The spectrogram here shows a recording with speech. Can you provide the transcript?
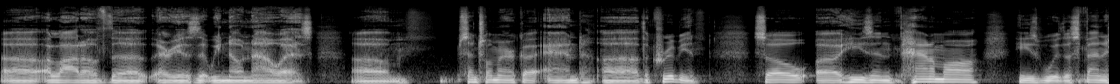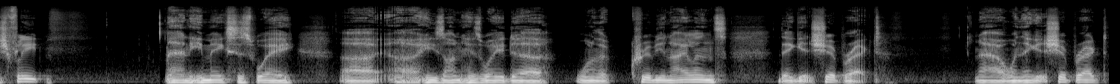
uh, a lot of the areas that we know now as um, Central America and uh, the Caribbean. So uh, he's in Panama. He's with a Spanish fleet, and he makes his way. Uh, he's on his way to one of the Caribbean islands. They get shipwrecked now, when they get shipwrecked,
